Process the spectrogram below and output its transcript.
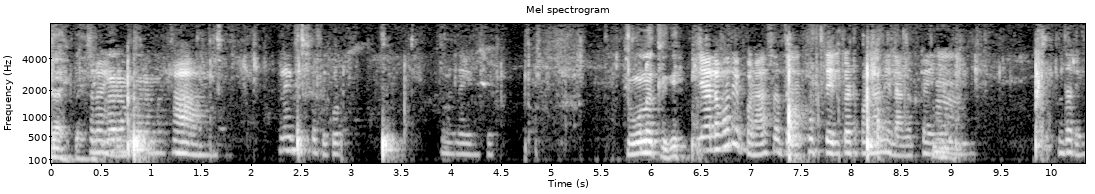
राहील. हा. नाही दिसत कुठं. ती उन्हातली घे. याला बरे पण असं तरी खूप तेलकटपणा नाही लागत काही नाही. जरे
